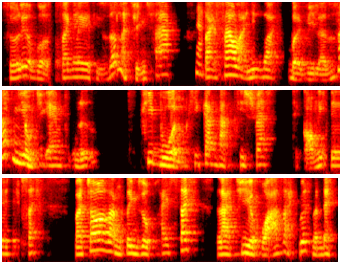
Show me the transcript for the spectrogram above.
Số liệu của sách Lê thì rất là chính xác. Dạ. Tại sao lại như vậy? Bởi vì là rất nhiều chị em phụ nữ khi buồn, khi căng thẳng, khi stress thì có nghĩ đến sex. Và cho rằng tình dục hay sex là chìa khóa giải quyết vấn đề.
